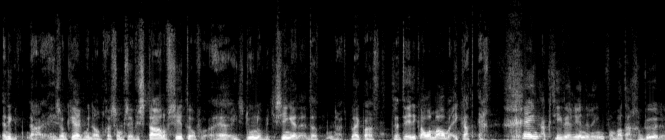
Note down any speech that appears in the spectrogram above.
en ik nou, in zo'n kerk moet je dan soms even staan of zitten of hè, iets doen of een beetje zingen. En dat, nou, blijkbaar, dat deed ik allemaal, maar ik had echt geen actieve herinnering van wat daar gebeurde.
